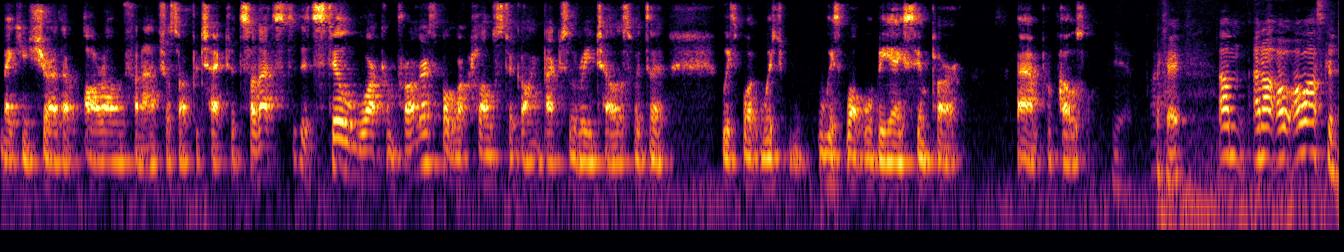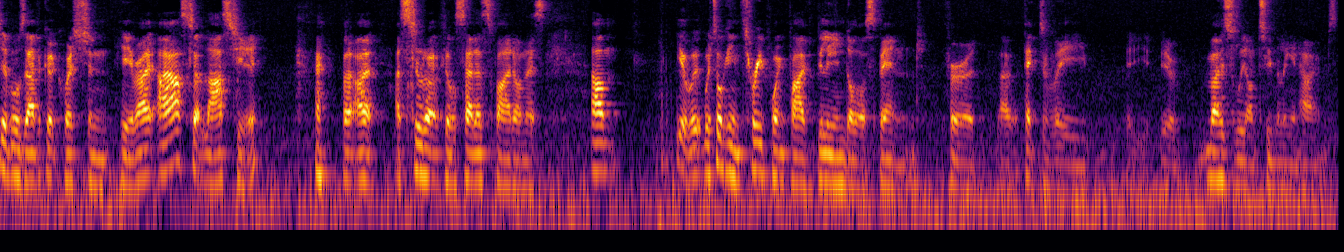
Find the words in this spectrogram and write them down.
making sure that our own financials are protected. So that's it's still work in progress, but we're close to going back to the retailers with the with what which with what will be a simpler um, proposal. Yeah. Okay. Um, and I'll, I'll, ask a devil's advocate question here. I, I asked it last year, but I, I, still don't feel satisfied on this. Um, yeah, we're, talking three point five billion dollar spend for uh, effectively, you know, mostly on two million homes.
